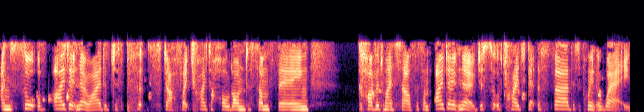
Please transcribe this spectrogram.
and sort of, I don't know, I'd have just put stuff like try to hold on to something, covered myself with something. I don't know, just sort of tried to get the furthest point away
